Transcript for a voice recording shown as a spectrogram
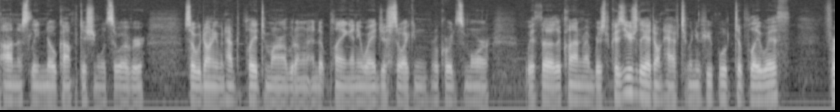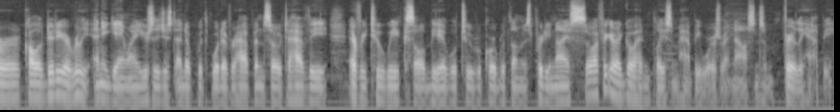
honestly no competition whatsoever, so we don't even have to play tomorrow. But I'm gonna end up playing anyway, just so I can record some more with uh, the clan members because usually I don't have too many people to play with for Call of Duty or really any game. I usually just end up with whatever happens. So to have the every two weeks I'll be able to record with them is pretty nice. So I figured I'd go ahead and play some Happy Wars right now since I'm fairly happy.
